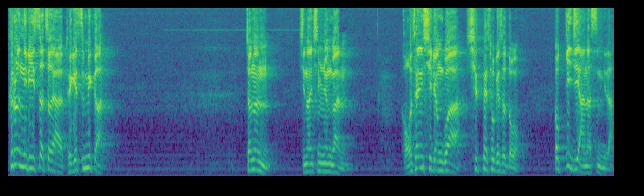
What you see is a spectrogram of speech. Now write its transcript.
그런 일이 있었어야 되겠습니까? 저는 지난 10년간 거센 시련과 실패 속에서도 꺾이지 않았습니다.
